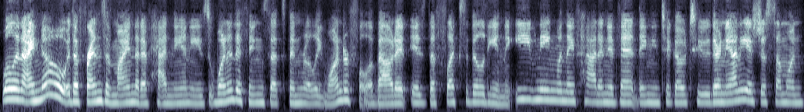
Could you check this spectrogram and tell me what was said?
Well, and I know the friends of mine that have had nannies, one of the things that's been really wonderful about it is the flexibility in the evening when they've had an event they need to go to. Their nanny is just someone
